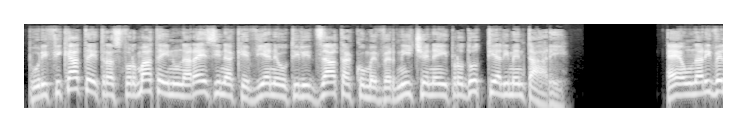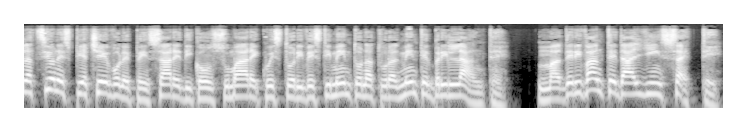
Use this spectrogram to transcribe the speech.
purificata e trasformata in una resina che viene utilizzata come vernice nei prodotti alimentari. È una rivelazione spiacevole pensare di consumare questo rivestimento naturalmente brillante, ma derivante dagli insetti.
